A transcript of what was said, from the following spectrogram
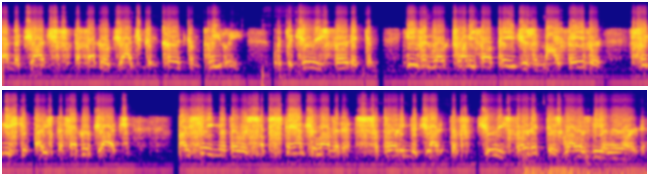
and the judge, the federal judge, concurred completely with the jury's verdict. He even wrote 24 pages in my favor, finished it by the federal judge by saying that there was substantial evidence supporting the, judge, the jury's verdict as well as the award.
